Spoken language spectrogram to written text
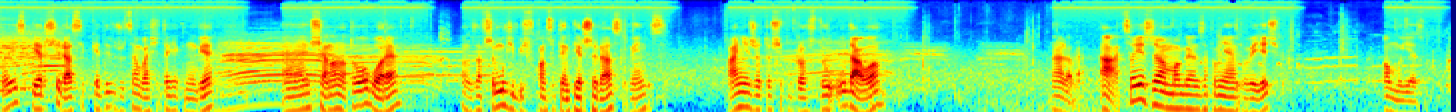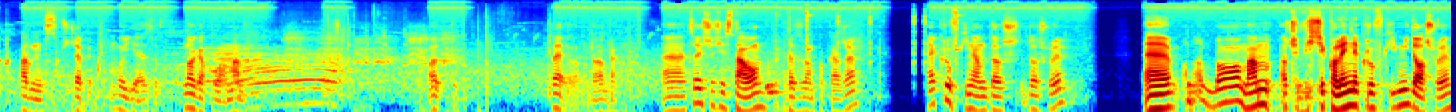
to jest pierwszy raz, kiedy wrzucam właśnie, tak jak mówię, e, siano na tą oborę. No, zawsze musi być w końcu ten pierwszy raz, więc fajnie, że to się po prostu udało. No dobra. A, co jeszcze wam mogę, zapomniałem powiedzieć. O mój Jezu, padłem z przyczepy. Mój Jezu, noga połamana. O, o, dobra. E, co jeszcze się stało? Teraz wam pokażę. E, krówki nam dosz, doszły. E, no, bo mam oczywiście kolejne krówki mi doszły.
